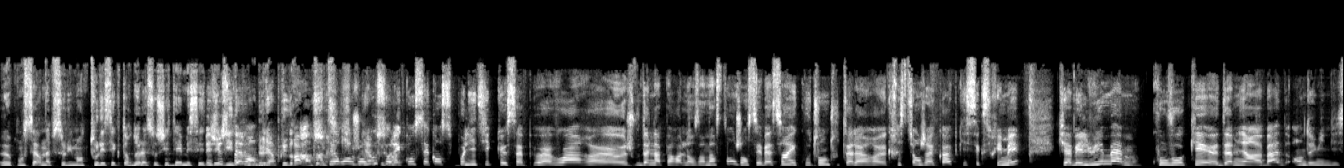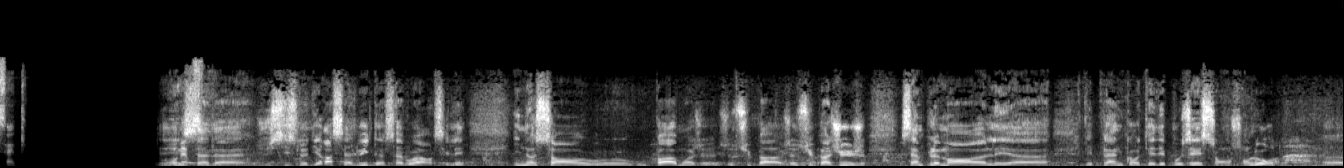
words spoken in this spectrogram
euh, concernent absolument tous les secteurs de la société, mais c'est évidemment bien plus grave. Interrogeons-nous sur les conséquences politiques que ça peut avoir. Euh, je vous donne la parole dans un instant, Jean-Sébastien. Écoutons tout à l'heure euh, Christian Jacob qui s'exprimait, qui avait lui-même convoqué Damien Abad en 2017 la justice le dira, c'est à lui de savoir s'il est innocent ou, pas. Moi, je ne suis, pas, je suis pas juge. Simplement, euh, les, euh, les plaintes qui ont été déposées sont, sont lourdes. Euh,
